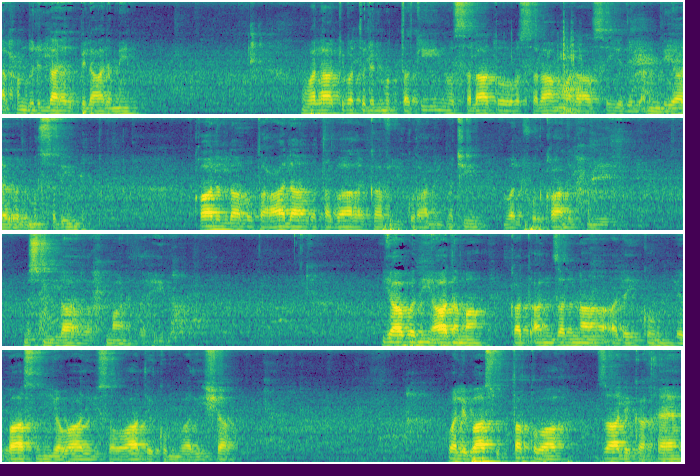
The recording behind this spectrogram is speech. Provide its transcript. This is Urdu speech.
الحمد للہ رب العالمین ولاقبۃ للمتقین والصلاة والسلام على سید الانبیاء والمرسلین قال اللہ تعالی و تبارک فی القرآن المجید والفرقان الحمید بسم اللہ الرحمن الرحیم یا بنی آدمہ قد انزلنا علیکم لباسا یواری سواتکم وریشا و لباس التقوى ذالک خیر،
